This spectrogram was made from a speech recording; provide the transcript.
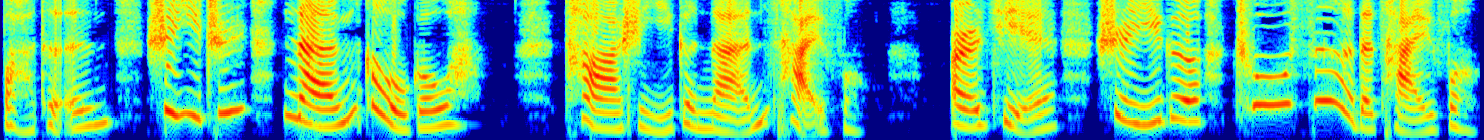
巴特恩是一只男狗狗啊，他是一个男裁缝，而且是一个出色的裁缝。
